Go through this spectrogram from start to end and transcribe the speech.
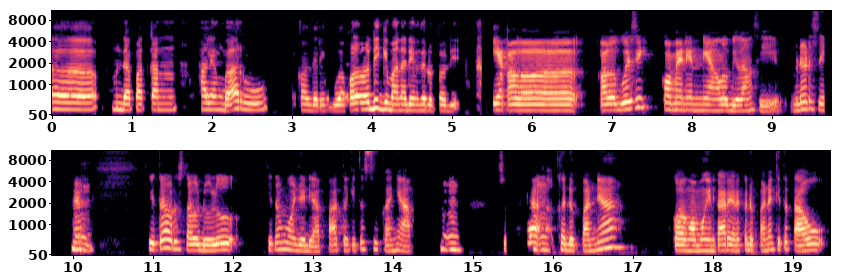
uh, mendapatkan hal yang baru kalau dari gue kalau lo di gimana dia menurut lo di ya kalau kalau gue sih komenin yang lo bilang sih bener sih hmm. kita harus tahu dulu kita mau jadi apa atau kita sukanya apa hmm. supaya hmm. ke depannya kalau ngomongin karir ke depannya kita tahu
